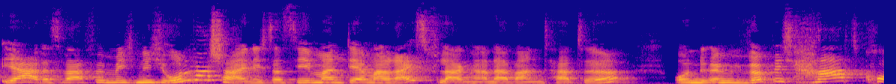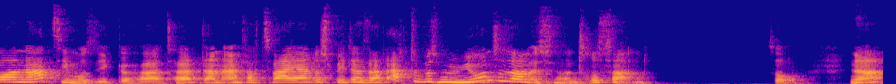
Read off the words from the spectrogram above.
ja, das war für mich nicht unwahrscheinlich, dass jemand, der mal Reichsflaggen an der Wand hatte und irgendwie wirklich Hardcore-Nazi-Musik gehört hat, dann einfach zwei Jahre später sagt, ach, du bist mit Millionen zusammen, ist ja interessant. So. Ne?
